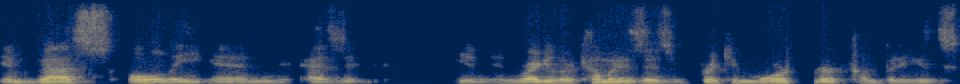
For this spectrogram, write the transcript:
invests only in as it in, in, regular companies as brick and mortar companies.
